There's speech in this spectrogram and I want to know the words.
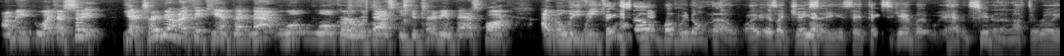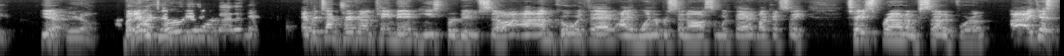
I mean, like I say, yeah, Trayveon, I think can't. Matt Wol- Walker was asking, can Trayveon pass block? I believe We he think can. so, Yeah. but we don't know. Right? It's like Jay Yeah. said, he say thinks he can, but we haven't seen it enough to really, yeah. you know. But every I've time, heard Trayveon, about it. every time Trayveon came in, he's produced. So I, I- I'm cool with that. I'm 100% awesome with that. Like I say, Chase Brown, I'm excited for him. I, I guess,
